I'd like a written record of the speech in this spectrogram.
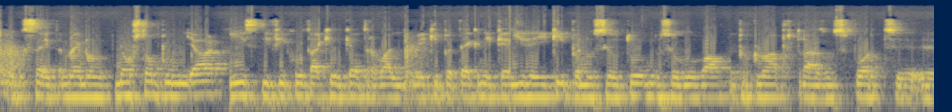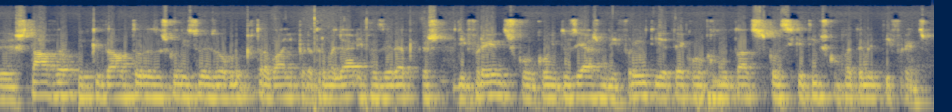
pelo que sei, também não, não estão pelo melhor e isso dificulta aquilo que é o trabalho de uma equipa técnica e da equipa no seu todo, no seu global, porque não há por trás um suporte uh, estável que dá todas as condições ao grupo de trabalho para trabalhar e fazer épocas diferentes, com, com entusiasmo diferente e até com resultados classificativos completamente diferentes.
